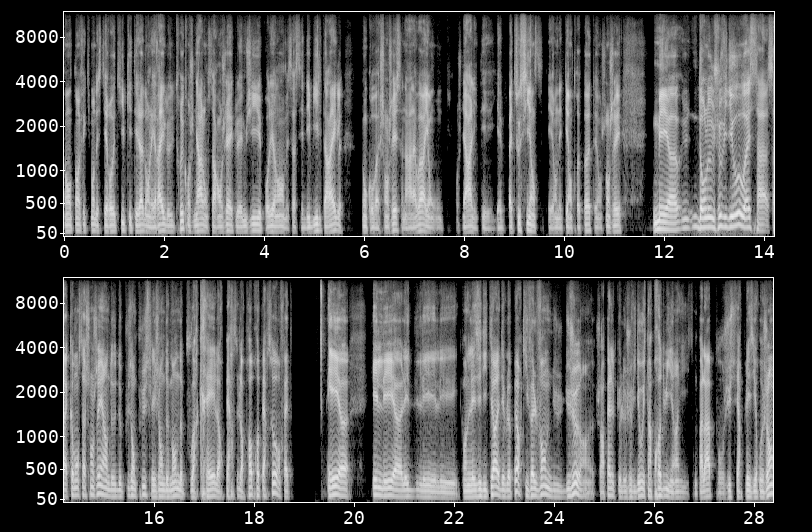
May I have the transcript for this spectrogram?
temps en temps effectivement des stéréotypes qui étaient là dans les règles du truc. En général, on s'arrangeait avec le MJ pour dire non, mais ça, c'est débile ta règle. Donc, on va changer, ça n'a rien à voir. Et on, en général, il n'y avait pas de souci. Hein, on était entre potes et on changeait. Mais euh, dans le jeu vidéo, ça, commence à changer. Hein, de, plus en plus, les gens demandent de pouvoir créer leur, leur propre perso, en fait. Et, euh, et les, euh, les, les, les, les éditeurs et développeurs qui veulent vendre du, jeu. Hein. Je rappelle que le jeu vidéo est un produit. Ils ne sont pas là pour juste faire plaisir aux gens.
